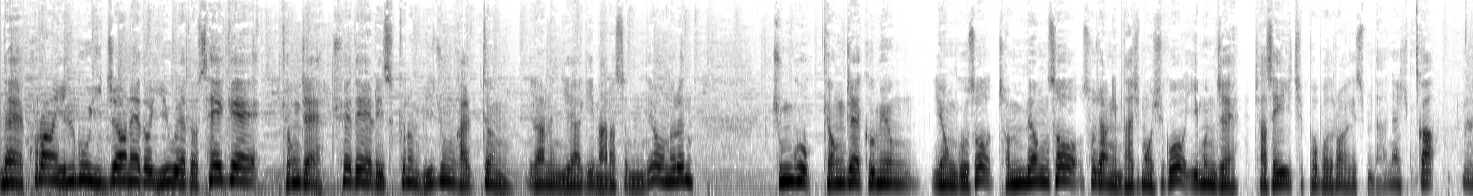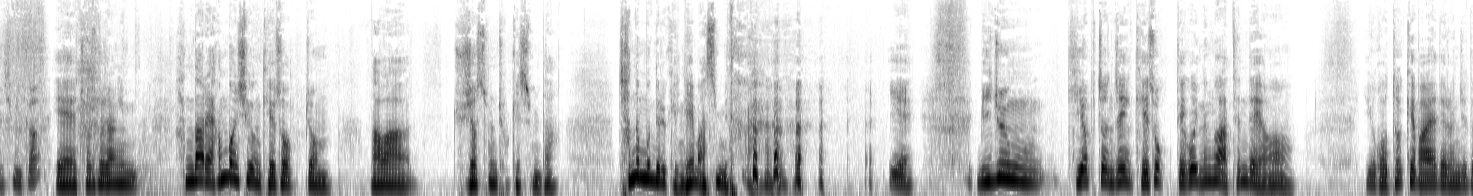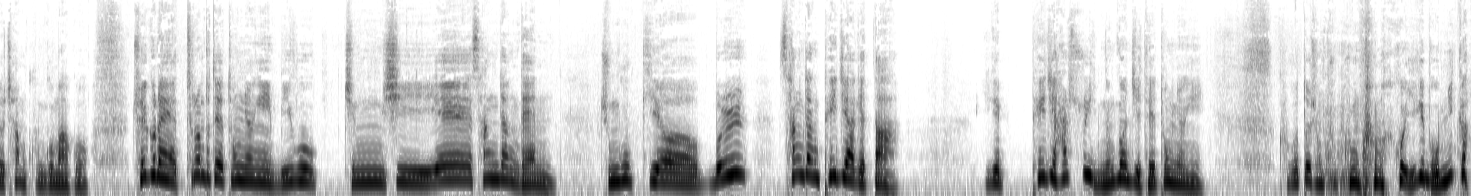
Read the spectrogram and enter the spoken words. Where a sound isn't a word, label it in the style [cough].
네, 코로나19 이전에도 이후에도 세계 경제 최대 리스크는 미중 갈등이라는 이야기 많았었는데 오늘은 중국 경제금융연구소 전병서 소장님 다시 모시고 이 문제 자세히 짚어보도록 하겠습니다. 안녕하십니까? 안녕하십니까? 예, 전 소장님 한 달에 한 번씩은 계속 좀 나와 주셨으면 좋겠습니다. 찾는 분들이 굉장히 많습니다. [laughs] 예. 미중 기업 전쟁이 계속되고 있는 것 같은데요. 이거 어떻게 봐야 되는지도 참 궁금하고 최근에 트럼프 대통령이 미국 증시에 상장된 중국 기업을 상장 폐지하겠다. 이게 폐지할 수 있는 건지 대통령이 그것도 좀 [laughs] 궁금하고 이게 뭡니까?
